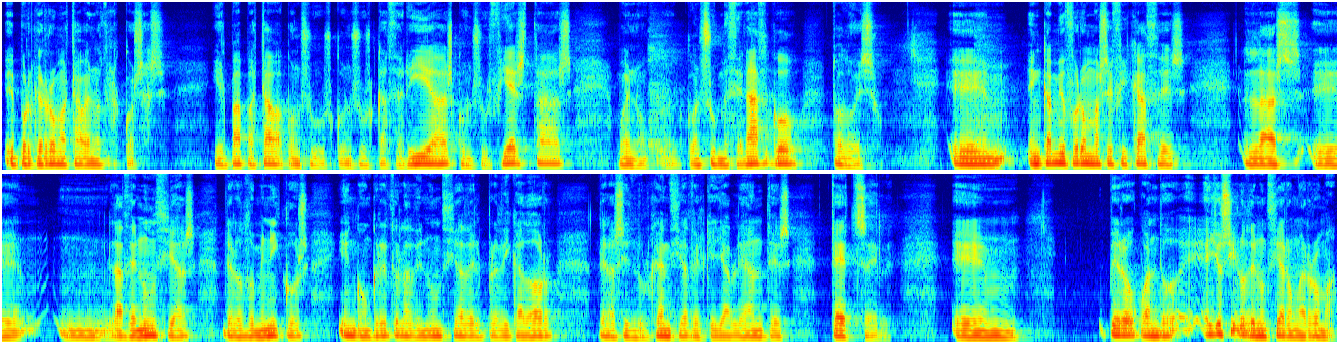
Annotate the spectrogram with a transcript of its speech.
eh, porque Roma estaba en otras cosas. Y el Papa estaba con sus, con sus cacerías, con sus fiestas, bueno, con su mecenazgo, todo eso. Eh, en cambio, fueron más eficaces las, eh, las denuncias de los dominicos y en concreto la denuncia del predicador de las indulgencias, del que ya hablé antes, Tetzel. Pero cuando ellos sí lo denunciaron a Roma,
